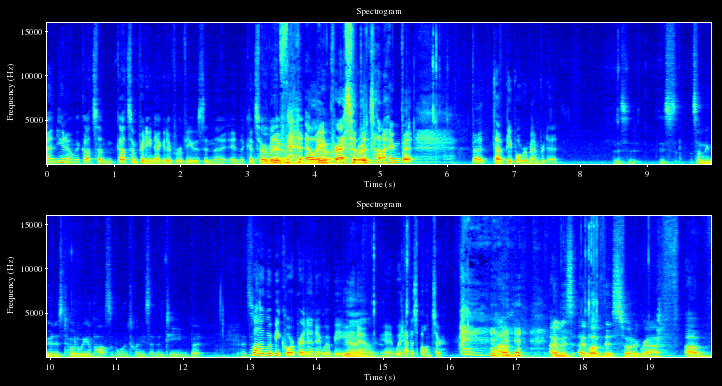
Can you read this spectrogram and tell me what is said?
and you know it got some got some pretty negative reviews in the in the conservative LA yeah, press at right. the time but but uh, people remembered it this is something that is totally impossible in 2017. But well, it would be corporate, and it would be yeah, you know yeah, yeah. it would have a sponsor. um, I was I love this photograph of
